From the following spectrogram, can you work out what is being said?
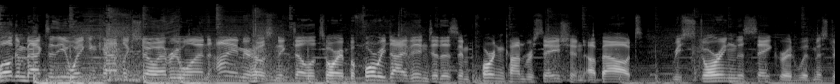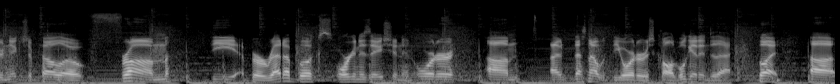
Welcome back to the Awaken Catholic Show, everyone. I am your host, Nick De La Torre. Before we dive into this important conversation about restoring the sacred with Mr. Nick Chapello from the Biretta Books organization and order, um, that's not what the order is called. We'll get into that. But uh,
